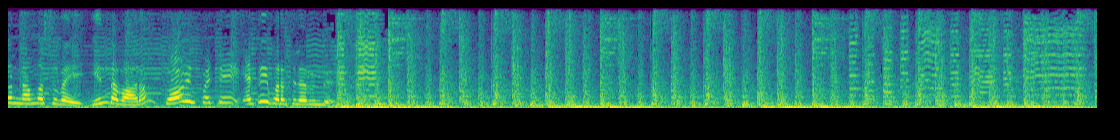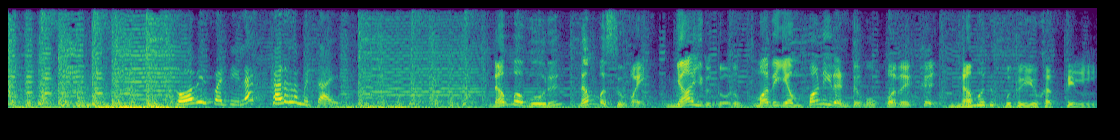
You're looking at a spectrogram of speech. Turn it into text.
வணக்கம் நம்ம சுவை. இந்த வாரம் கோவில்பட்டி எட்டிபுரத்திலிருந்து. கோவில்பட்டியில கடலை மிட்டாய். நம்ம ஊரு நம்ம சுவை. ஞாயிறு தோறும் மதியம் பனிரெண்டு முப்பதுக்கு நமது புது யுகத்தில்.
